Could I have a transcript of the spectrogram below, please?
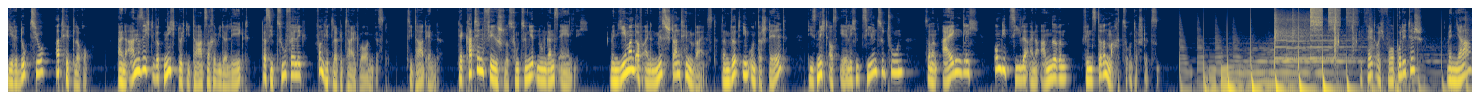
Die Reductio ad Hitlerum. Eine Ansicht wird nicht durch die Tatsache widerlegt, dass sie zufällig von Hitler geteilt worden ist. Zitat Ende. Der Katyn-Fehlschluss funktioniert nun ganz ähnlich. Wenn jemand auf einen Missstand hinweist, dann wird ihm unterstellt, dies nicht aus ehrlichen Zielen zu tun, sondern eigentlich, um die Ziele einer anderen, finsteren Macht zu unterstützen. Gefällt euch vorpolitisch? Wenn ja,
